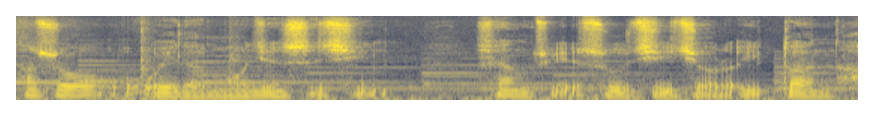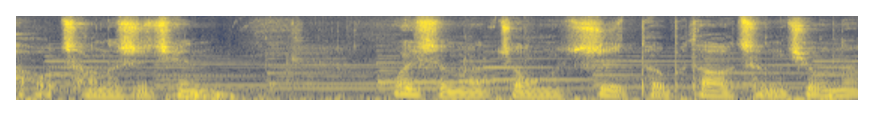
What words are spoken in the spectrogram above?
他说：“我为了某件事情。”向主耶稣祈求了一段好长的时间，为什么总是得不到成就呢？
